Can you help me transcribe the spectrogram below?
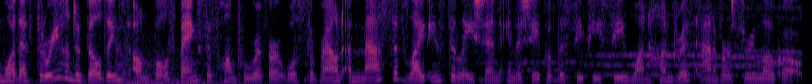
more than 300 buildings on both banks of Huangpu River will surround a massive light installation in the shape of the CPC 100th anniversary logo.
